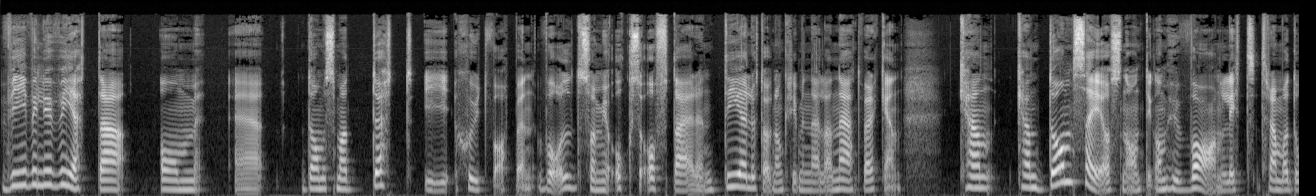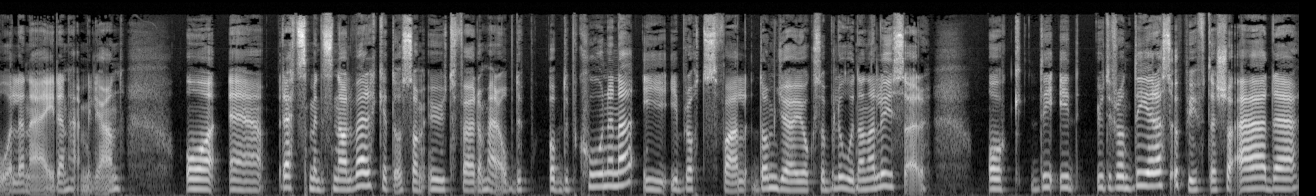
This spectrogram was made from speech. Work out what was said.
Vi vill ju veta om eh, de som har dött i skjutvapenvåld, som ju också ofta är en del av de kriminella nätverken, kan, kan de säga oss någonting om hur vanligt tramadolen är i den här miljön? Och eh, Rättsmedicinalverket då som utför de här obdup obduktionerna i, i brottsfall, de gör ju också blodanalyser. Och det, utifrån deras uppgifter så är det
